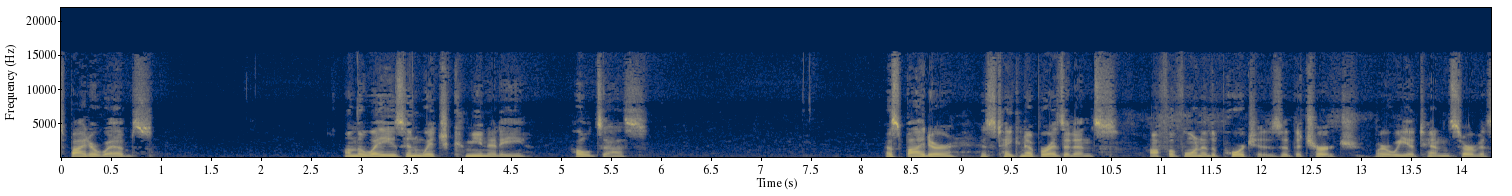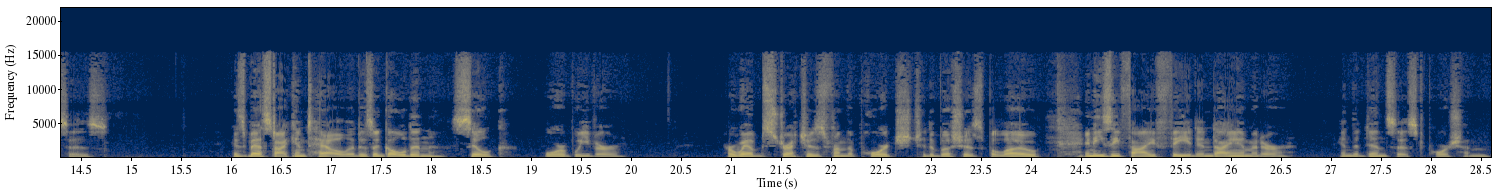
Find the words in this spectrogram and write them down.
Spiderwebs on the ways in which community holds us. A spider has taken up residence off of one of the porches at the church where we attend services. As best I can tell, it is a golden silk orb weaver. Her web stretches from the porch to the bushes below, an easy five feet in diameter in the densest portion.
